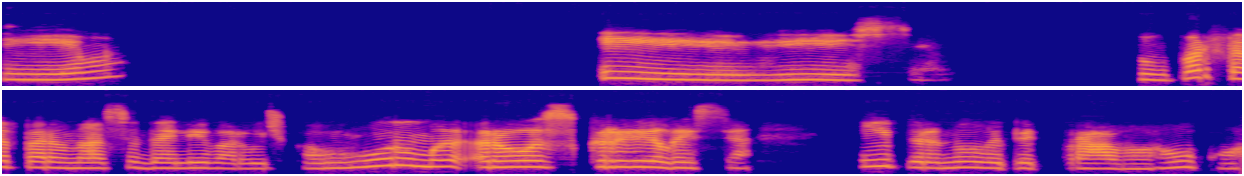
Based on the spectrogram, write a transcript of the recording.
Сім. І вісім. Супер. Тепер у нас іде ліва ручка вгору. Ми розкрилися і пірнули під праву руку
